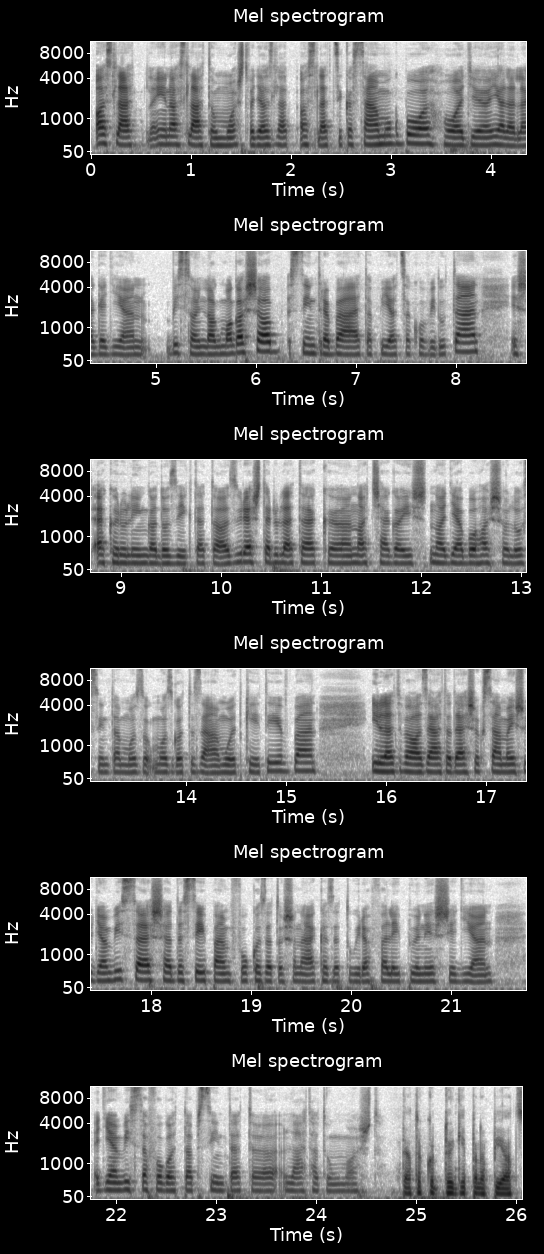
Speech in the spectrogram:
azt lát, én azt látom most, vagy az lát, azt látszik a számokból, hogy jelenleg egy ilyen viszonylag magasabb szintre beállt a piac a Covid után, és e körül ingadozik, tehát az üres területek nagysága is nagyjából hasonló szinten mozgott az elmúlt két évben, illetve az átadások száma is ugyan visszaesett, de szépen fokozatosan elkezdett újra felépülni, és egy ilyen, egy ilyen visszafogottabb szintet láthatunk most. Tehát akkor tulajdonképpen a piac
